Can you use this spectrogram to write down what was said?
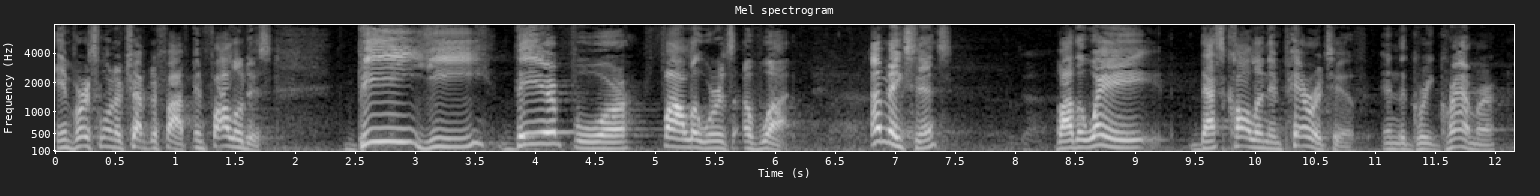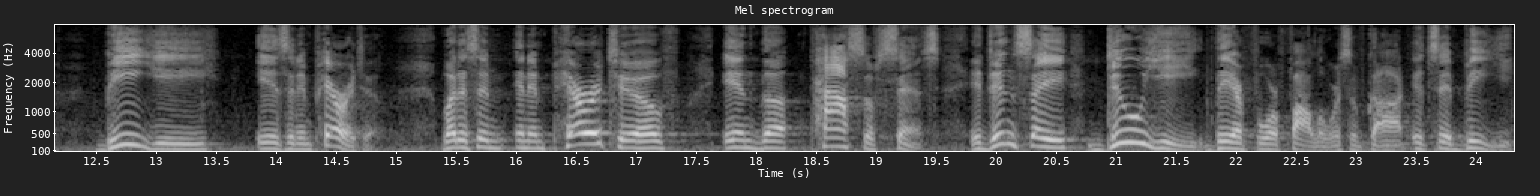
in verse 1 of chapter 5. And follow this Be ye therefore followers of what? That makes sense. By the way, that's called an imperative in the Greek grammar. Be ye is an imperative, but it's an, an imperative in the passive sense. It didn't say, Do ye therefore followers of God, it said, Be ye.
